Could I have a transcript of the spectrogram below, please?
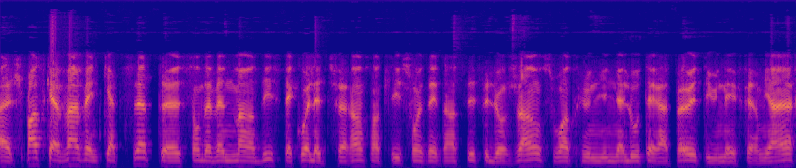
euh, je pense qu'avant 24-7, euh, si on avait demandé c'était quoi la différence entre les soins intensifs et l'urgence ou entre une inhalothérapeute et une infirmière,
